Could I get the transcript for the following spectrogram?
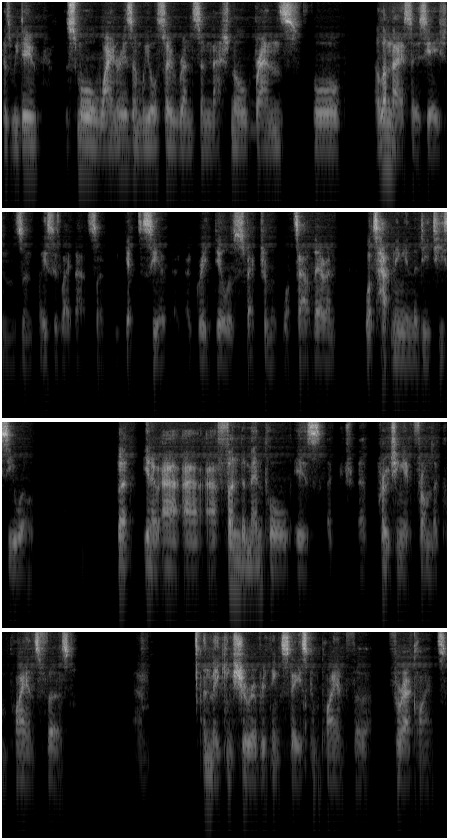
because we do the small wineries and we also run some national brands for alumni associations and places like that. So we get to see a, a great deal of spectrum of what's out there and what's happening in the DTC world. But you know, our, our, our fundamental is approaching it from the compliance first, and making sure everything stays compliant for for our clients.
